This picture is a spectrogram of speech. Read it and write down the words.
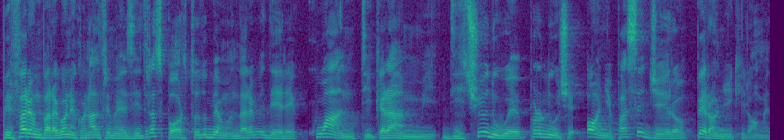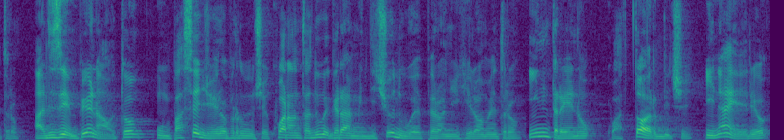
Per fare un paragone con altri mezzi di trasporto dobbiamo andare a vedere quanti grammi di CO2 produce ogni passeggero per ogni chilometro. Ad esempio in auto un passeggero produce 42 grammi di CO2 per ogni chilometro, in treno 14, in in aereo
